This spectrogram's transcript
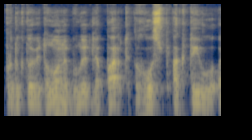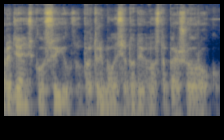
продуктові талони були для парт госпактиву Радянського Союзу, протрималися до 91-го року.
